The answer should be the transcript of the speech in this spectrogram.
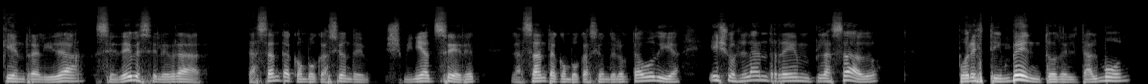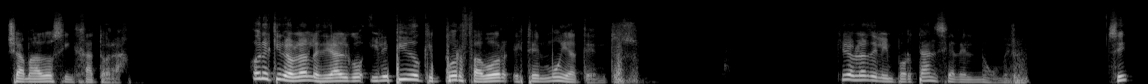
que en realidad se debe celebrar la santa convocación de Shmini Atzeret, la santa convocación del octavo día, ellos la han reemplazado por este invento del Talmud llamado Sinjat Ahora quiero hablarles de algo y le pido que por favor estén muy atentos. Quiero hablar de la importancia del número. ¿Sí?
